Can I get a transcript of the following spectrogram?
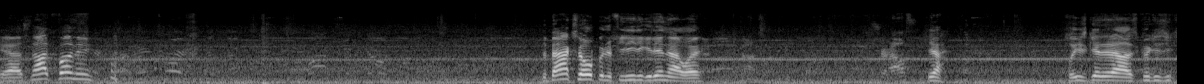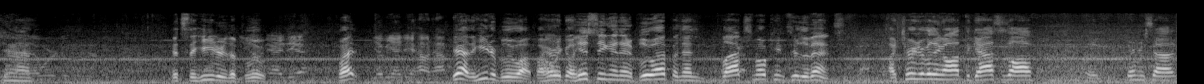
Yeah, it's not funny. The back's open if you need to get in that way. Your house? Yeah. Please get it out as quick as you can. It's the heater that blew. What? You have any idea how it happened? Yeah, the heater blew up. I heard it go oh, hissing and then it blew up and then black smoke came through the vents. I turned everything off, the gas is off, the thermostat.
